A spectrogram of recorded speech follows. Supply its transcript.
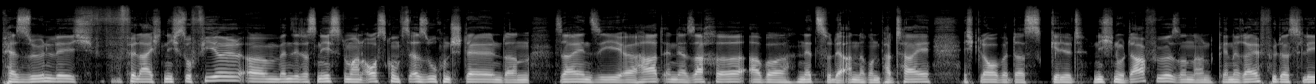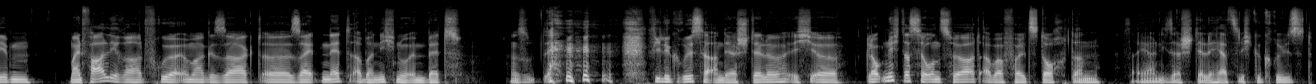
Persönlich vielleicht nicht so viel. Ähm, wenn Sie das nächste Mal ein Auskunftsersuchen stellen, dann seien Sie äh, hart in der Sache, aber nett zu der anderen Partei. Ich glaube, das gilt nicht nur dafür, sondern generell für das Leben. Mein Fahrlehrer hat früher immer gesagt, äh, seid nett, aber nicht nur im Bett. Also viele Grüße an der Stelle. Ich äh, glaube nicht, dass er uns hört, aber falls doch, dann sei er an dieser Stelle herzlich gegrüßt.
